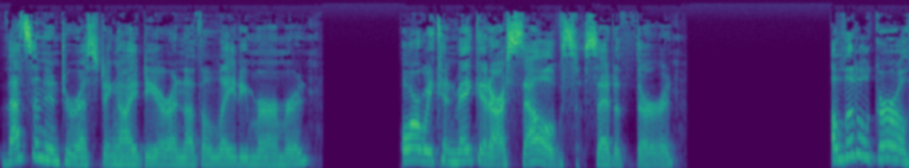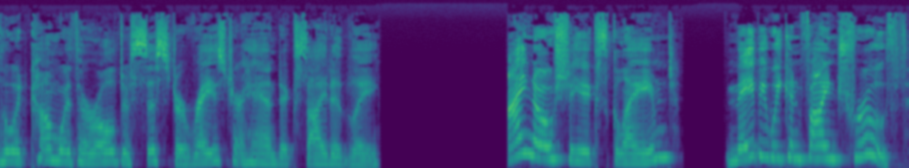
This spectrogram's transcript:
That's an interesting idea, another lady murmured. Or we can make it ourselves, said a third. A little girl who had come with her older sister raised her hand excitedly. I know, she exclaimed. Maybe we can find truth.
